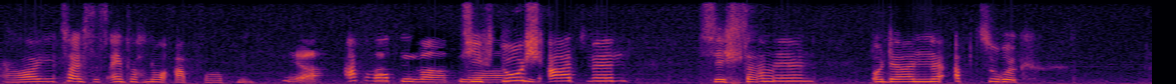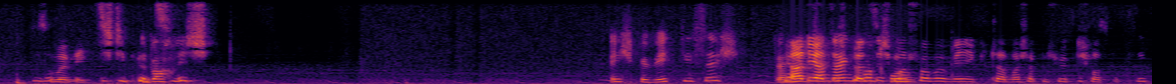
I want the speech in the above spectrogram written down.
Ja, jetzt heißt es einfach nur abwarten. Ja, abwarten, warten, tief warten. durchatmen, sich sammeln und dann ab zurück. Wieso bewegt sich die plötzlich? Ich bewegt die sich? Dann ja, die hat sich plötzlich Kontroll. manchmal bewegt, aber ich habe nicht wirklich was gekriegt.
